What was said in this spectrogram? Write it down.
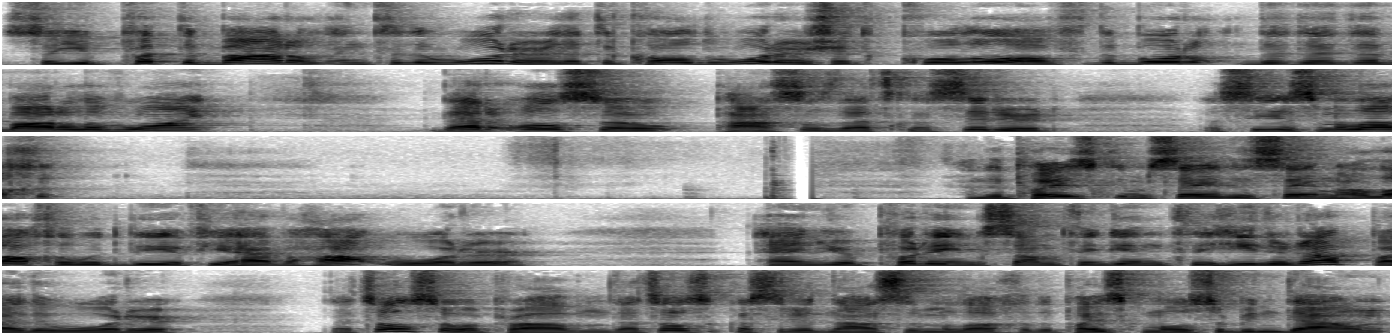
so you put the bottle into the water that the cold water should cool off the bottle, the, the, the bottle of wine. That also passes, that's considered a siyas malacha. And the Paiskim say the same halacha would be if you have hot water and you're putting something in to heat it up by the water, that's also a problem. That's also considered nasa malacha. The Paiskim also bring down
